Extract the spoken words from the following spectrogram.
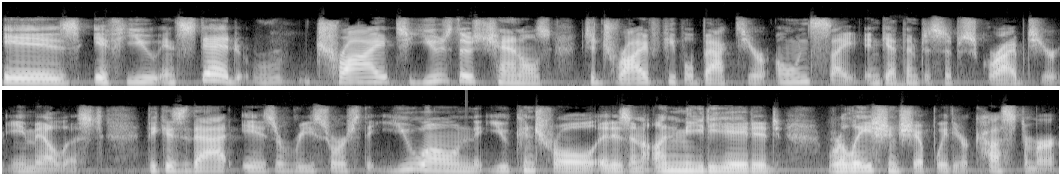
is if you instead r- try to use those channels to drive people back to your own site and get them to subscribe to your email list, because that is a resource that you own, that you control. It is an unmediated relationship with your customer.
